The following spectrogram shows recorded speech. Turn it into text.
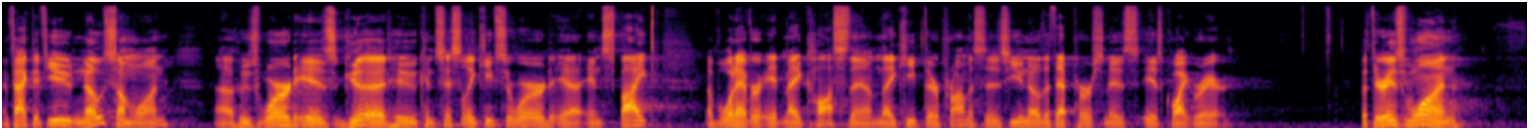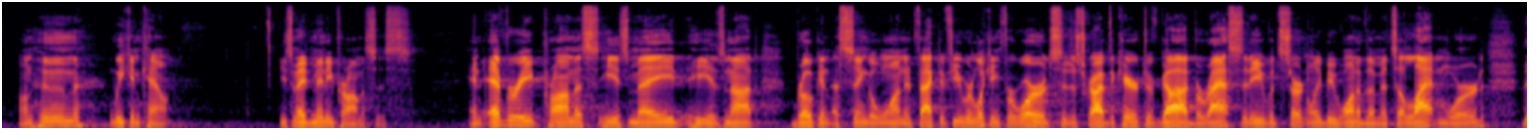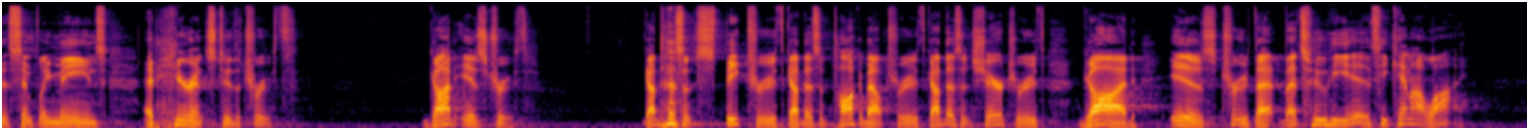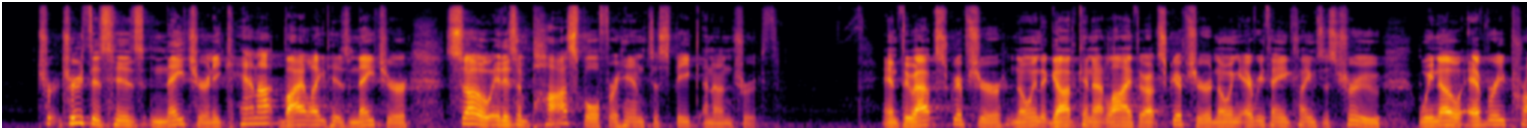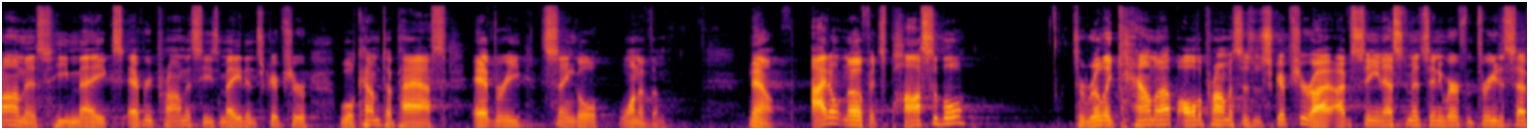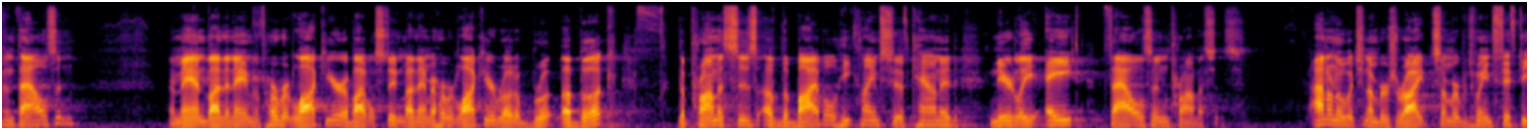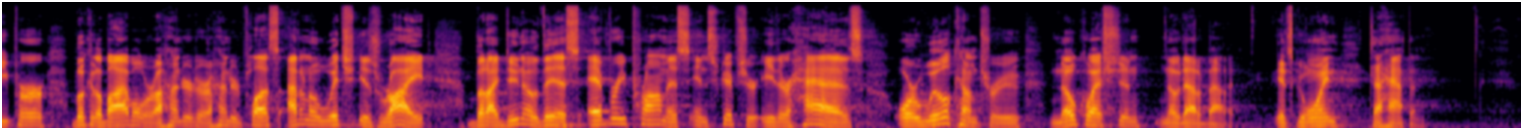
In fact, if you know someone uh, whose word is good, who consistently keeps their word uh, in spite of whatever it may cost them, they keep their promises, you know that that person is, is quite rare. But there is one on whom we can count. He's made many promises. And every promise he has made, he has not broken a single one. In fact, if you were looking for words to describe the character of God, veracity would certainly be one of them. It's a Latin word that simply means adherence to the truth. God is truth. God doesn't speak truth. God doesn't talk about truth. God doesn't share truth. God is truth. That, that's who He is. He cannot lie. Tr- truth is His nature, and He cannot violate His nature, so it is impossible for Him to speak an untruth. And throughout Scripture, knowing that God cannot lie, throughout Scripture, knowing everything He claims is true, we know every promise He makes, every promise He's made in Scripture will come to pass, every single one of them. Now, I don't know if it's possible to really count up all the promises in Scripture. I, have seen estimates anywhere from three to 7,000. A man by the name of Herbert Lockyer, a Bible student by the name of Herbert Lockyer, wrote a, bro- a book the promises of the Bible, he claims to have counted nearly 8,000 promises. I don't know which number is right, somewhere between 50 per book of the Bible or 100 or 100 plus. I don't know which is right, but I do know this every promise in Scripture either has or will come true, no question, no doubt about it. It's going to happen.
